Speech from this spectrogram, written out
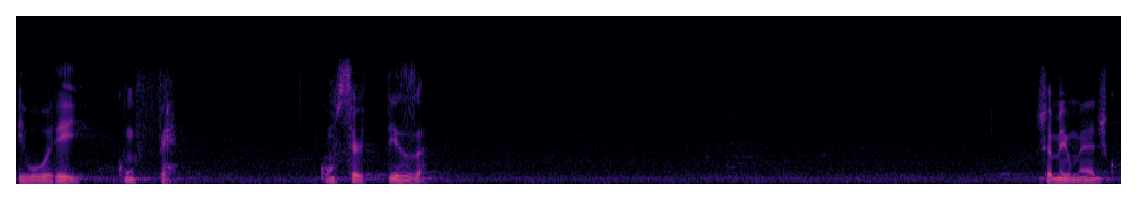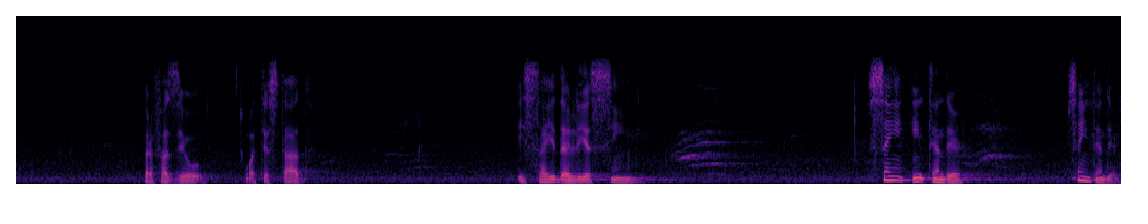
eu orei com fé, com certeza Chamei o médico para fazer o, o atestado e saí dali assim, sem entender, sem entender.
